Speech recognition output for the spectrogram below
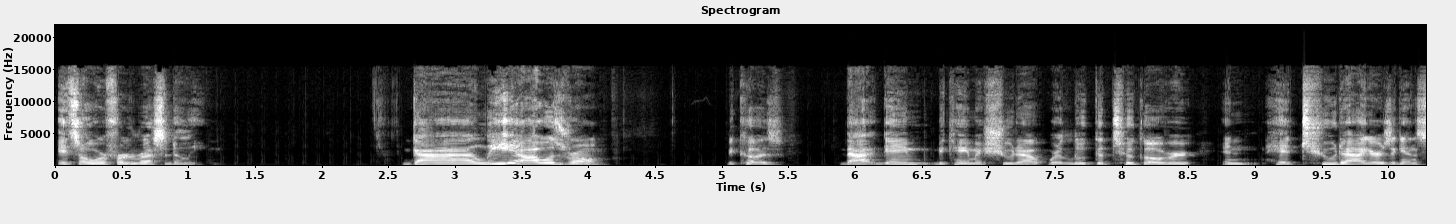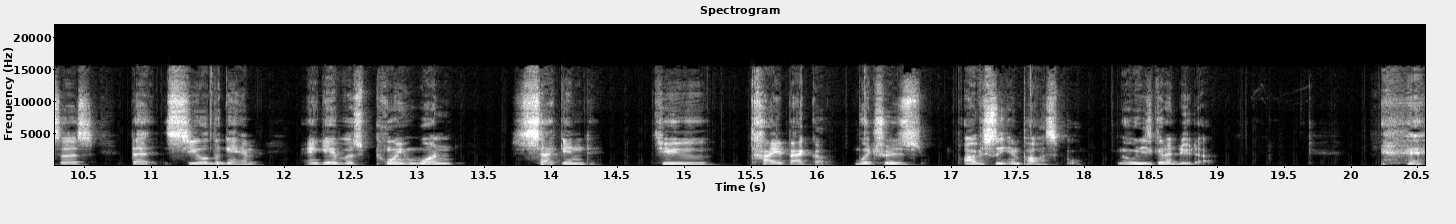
it's over for the rest of the league. Golly, I was wrong because that game became a shootout where Luka took over and hit two daggers against us that sealed the game and gave us 0.1 second to tie it back up, which was obviously impossible. Nobody's going to do that.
